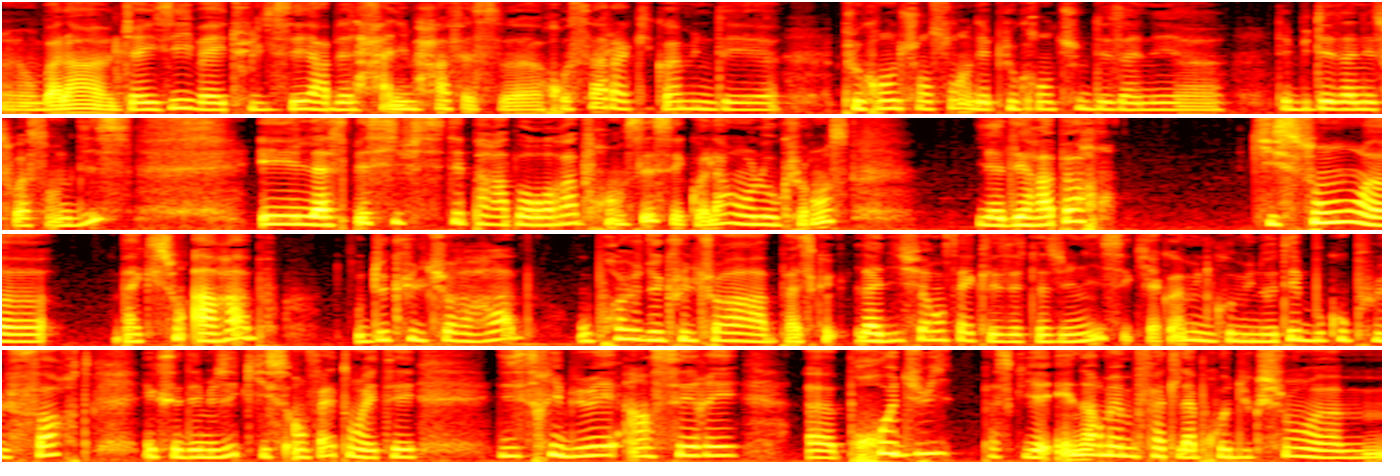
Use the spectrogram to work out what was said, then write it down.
Euh, bah là, Jay-Z va utiliser Abdel Halim Hafez Khossara, qui est quand même une des plus grandes chansons, un des plus grands tubes des années, début des années 70. Et la spécificité par rapport au rap français, c'est que là, en l'occurrence, il y a des rappeurs qui sont, bah, qui sont arabes, de culture arabe, ou proche de culture arabe. Parce que la différence avec les États-Unis, c'est qu'il y a quand même une communauté beaucoup plus forte et que c'est des musiques qui, en fait, ont été distribuées, insérées, euh, produites. Parce qu'il y a énormément. En fait, la production euh,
